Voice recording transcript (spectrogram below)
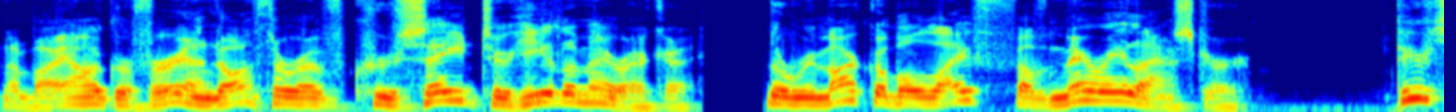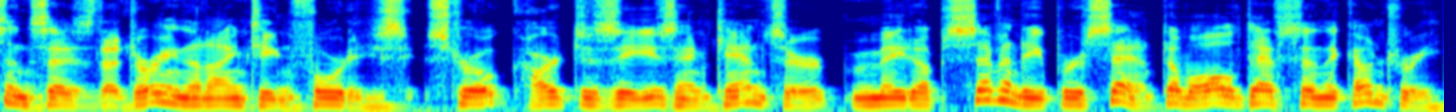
a biographer and author of Crusade to Heal America The Remarkable Life of Mary Lasker. Pearson says that during the 1940s, stroke, heart disease, and cancer made up 70% of all deaths in the country.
